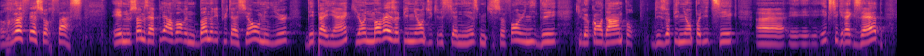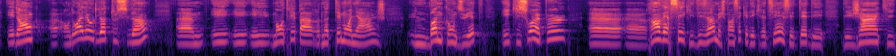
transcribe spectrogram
refait surface. Et nous sommes appelés à avoir une bonne réputation au milieu des païens qui ont une mauvaise opinion du christianisme, qui se font une idée, qui le condamnent pour des opinions politiques, euh, et, X, Y, Z. Et donc, euh, on doit aller au-delà de tout cela euh, et, montrer par notre témoignage une bonne conduite et qui soit un peu euh, euh, qui disaient Ah, mais je pensais que des chrétiens, c'était des, gens qui,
